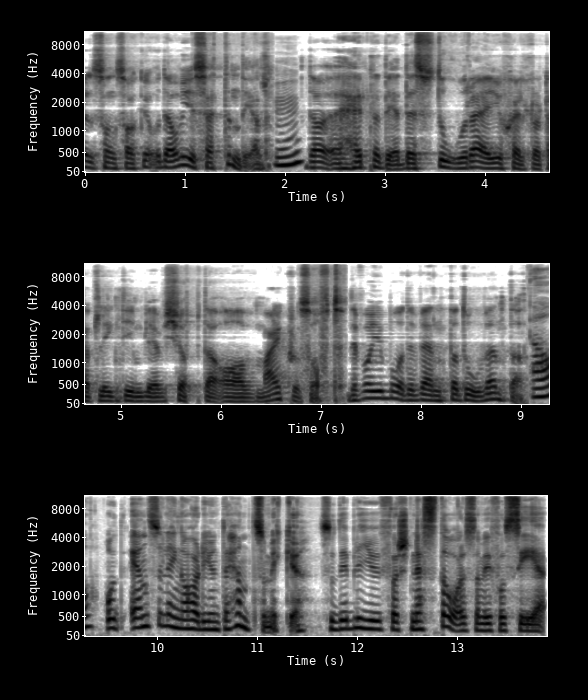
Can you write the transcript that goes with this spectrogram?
eller sådana saker. Och det har vi ju sett en del. Mm. Det har hänt en del. Det stora är ju självklart att LinkedIn blev köpta av Microsoft. Det var ju både väntat och oväntat. Ja, och än så länge har det ju inte hänt så mycket. Så det blir ju först nästa år som vi får se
